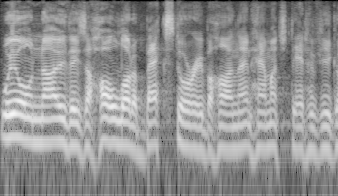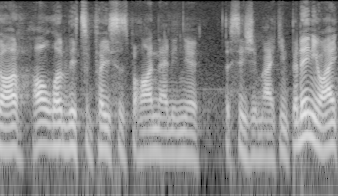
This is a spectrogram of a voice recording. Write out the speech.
we all know there's a whole lot of backstory behind that. How much debt have you got? A whole lot of bits and pieces behind that in your decision making. But anyway,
